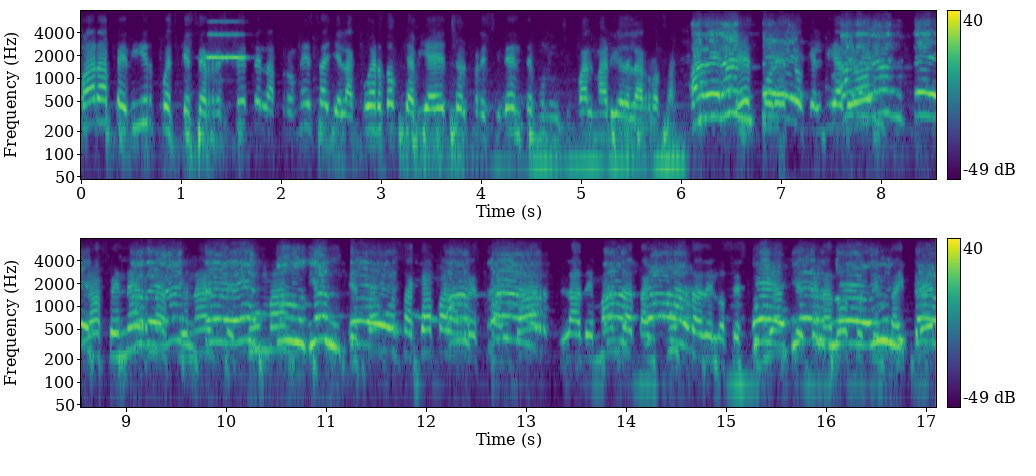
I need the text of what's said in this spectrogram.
para pedir pues que se respete la promesa y el acuerdo que había hecho el presidente municipal Mario de la Rosa. Adelante, es por eso que el día de hoy la FENER Nacional se suma. Estamos acá para respaldar la demanda tan justa de los estudiantes de la 283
